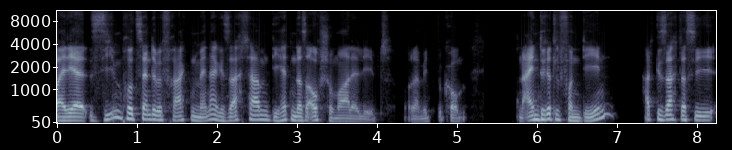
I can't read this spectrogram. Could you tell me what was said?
bei der 7% der befragten Männer gesagt haben, die hätten das auch schon mal erlebt oder mitbekommen. Und ein Drittel von denen hat gesagt, dass sie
